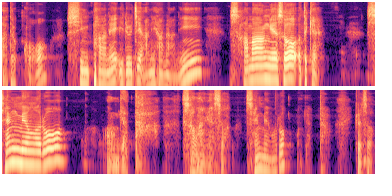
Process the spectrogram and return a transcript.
얻었고 심판에 이르지 아니하나니 사망에서 어떻게 생명으로 옮겼다. 사망에서 생명으로 옮겼다. 그래서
